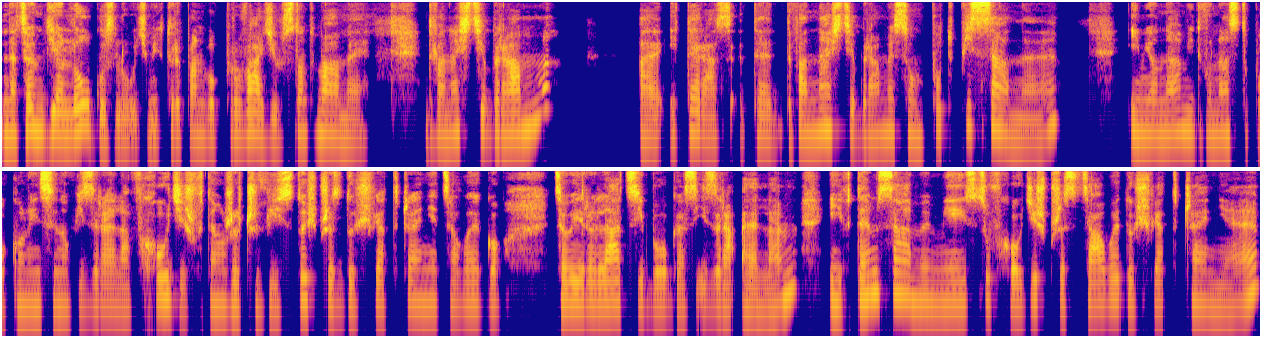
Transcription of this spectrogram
na całym dialogu z ludźmi, który Pan Bóg prowadził. Stąd mamy 12 bram, I teraz te 12 bramy są podpisane imionami dwunastu pokoleń synów Izraela. Wchodzisz w tę rzeczywistość przez doświadczenie całego, całej relacji Boga z Izraelem i w tym samym miejscu wchodzisz przez całe doświadczenie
